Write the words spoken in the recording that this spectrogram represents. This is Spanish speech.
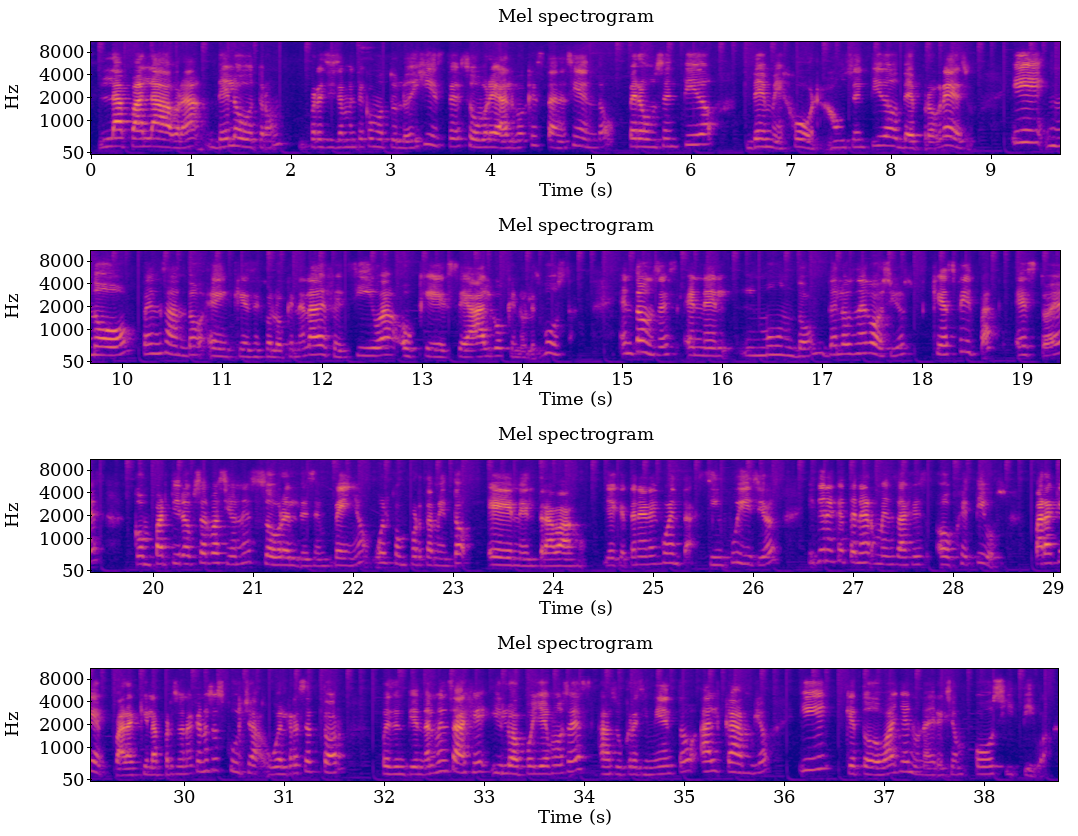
la palabra del otro, precisamente como tú lo dijiste, sobre algo que están haciendo, pero un sentido de mejora, un sentido de progreso. Y no pensando en que se coloquen a la defensiva o que sea algo que no les gusta. Entonces, en el mundo de los negocios, ¿qué es feedback? Esto es compartir observaciones sobre el desempeño o el comportamiento en el trabajo. Y hay que tener en cuenta, sin juicios, y tiene que tener mensajes objetivos. ¿Para qué? Para que la persona que nos escucha o el receptor pues entienda el mensaje y lo apoyemos es a su crecimiento, al cambio y que todo vaya en una dirección positiva.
